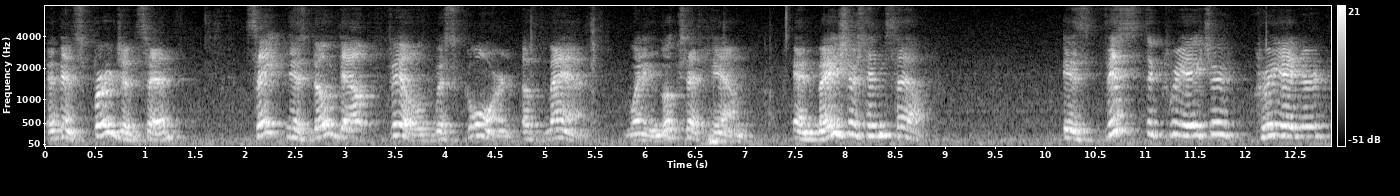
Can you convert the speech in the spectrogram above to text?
And then Spurgeon said, Satan is no doubt filled with scorn of man when he looks at him and measures himself. Is this the creator, creator,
